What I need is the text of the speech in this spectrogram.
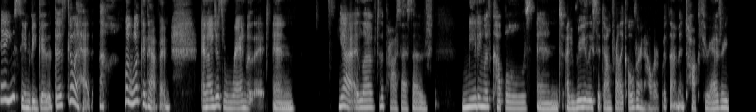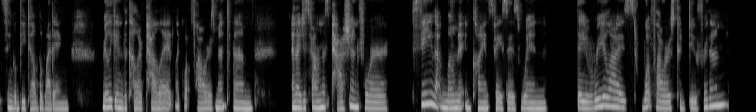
hey, you seem to be good at this. Go ahead. what could happen? And I just ran with it. And yeah, I loved the process of meeting with couples and I'd really sit down for like over an hour with them and talk through every single detail of the wedding, really get into the color palette, like what flowers meant to them. And I just found this passion for seeing that moment in clients' faces when they realized what flowers could do for them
